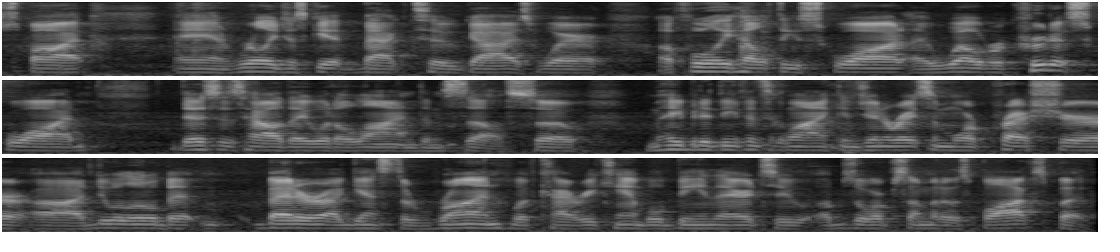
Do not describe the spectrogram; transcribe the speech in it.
spot and really just get back to guys where a fully healthy squad, a well recruited squad, this is how they would align themselves. So maybe the defensive line can generate some more pressure, uh, do a little bit better against the run with Kyree Campbell being there to absorb some of those blocks. But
